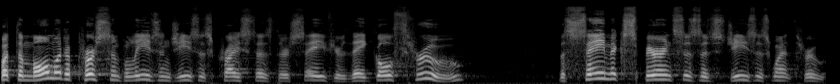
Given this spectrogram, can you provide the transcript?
But the moment a person believes in Jesus Christ as their Savior, they go through the same experiences as Jesus went through.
